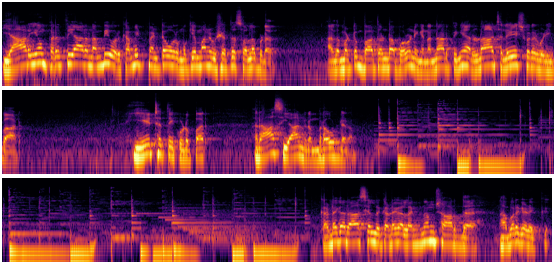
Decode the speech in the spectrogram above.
யாரையும் பிரத்தியாரை நம்பி ஒரு கமிட்மெண்ட்டோ ஒரு முக்கியமான விஷயத்த சொல்லப்படாது. அதை மட்டும் பார்த்தோண்டா போகிறோம் நீங்கள் நன்னா இருப்பீங்க. அருணாச்சலேஸ்வரர் வழிபாடு. ஏற்றத்தை கொடுப்பார். ராசியா நிறம் பிரவுன் நிறம். கடக ராசி அல்லது கடக லக்னம் சார்ந்த நபர்களுக்கு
